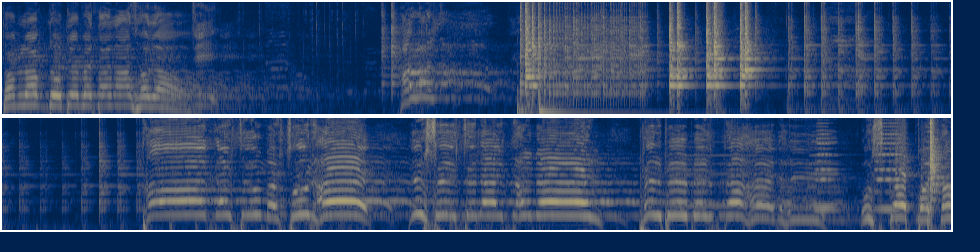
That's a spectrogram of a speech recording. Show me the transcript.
तुम लोग ड्यूटी पे तैनात हो जाओ। जी। मशहूर है? इसी जिला दरमियान फिर भी मिलता है नहीं उसका पता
